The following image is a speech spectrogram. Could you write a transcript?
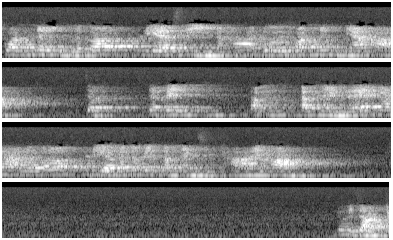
ฟอนต์หนึ่งแล้วก็เรียสี่นะคะ โดยฟอนต์หนึ่งเนี้ยค่ะ จะจะเป็นตำตำแหน่งแรกนะคะ แล้วก็เรียก็จะเป็นตำแหน่งสุดท้ายค่ะ โดยจากโจ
